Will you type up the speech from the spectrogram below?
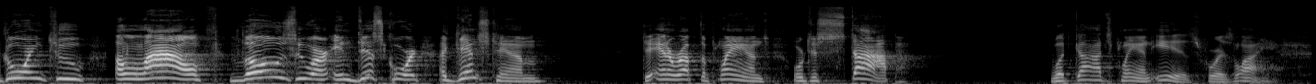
going to allow those who are in discord against him to interrupt the plans or to stop what God's plan is for his life.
